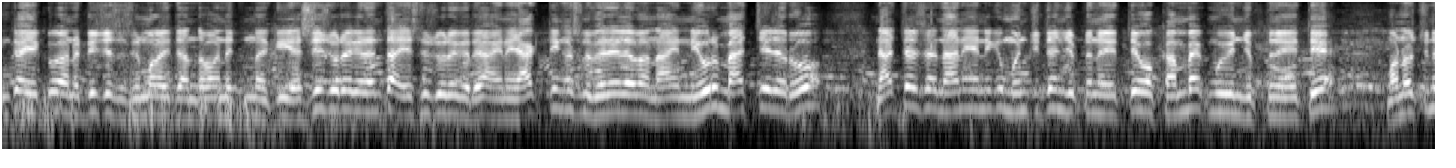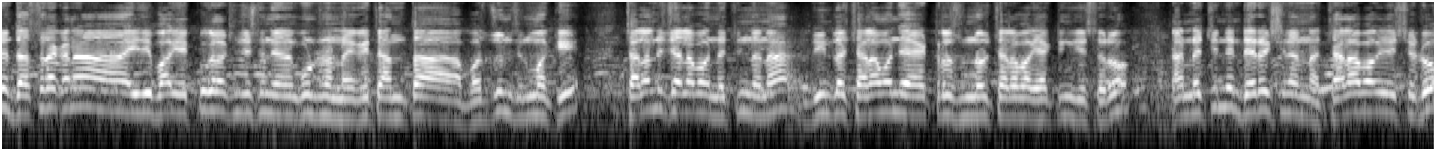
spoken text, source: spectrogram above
ఇంకా ఎక్కువ నటించేసిన సినిమాలు అయితే అంత బాగా నచ్చింది నాకు ఎస్టీ సూర్య గారు అంతా ఎస్టీ సూర్య గారు ఆయన యాక్టింగ్ అసలు వేరే లెవెల్. ఆయన ఎవరు మ్యాచ్ చేయలేరు. నేచురల్ సార్ నాణ్యానికి ఆయనకి మంచి అని చెప్తున్నా అయితే ఒక కంబ్యాక్ మూవీ అని చెప్తున్నా అయితే మన వచ్చిన దసరా కన్నా ఇది బాగా ఎక్కువ కలెక్షన్ చేసింది నేను అనుకుంటున్నాను. నాకైతే అంత బజ్జున్ సినిమాకి. చాలా అంటే చాలా బాగా నచ్చిందన్న. దీంట్లో చాలా మంది యాక్టర్స్ ఉన్నారు చాలా బాగా యాక్టింగ్ చేశారు. నాకు నచ్చింది డైరెక్షన్ అన్న. చాలా బాగా చేశాడు.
